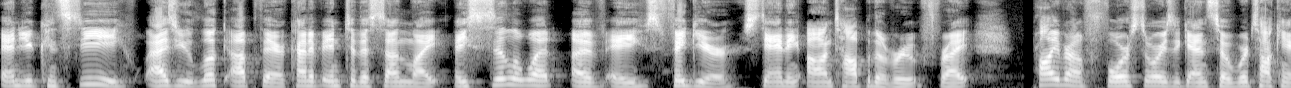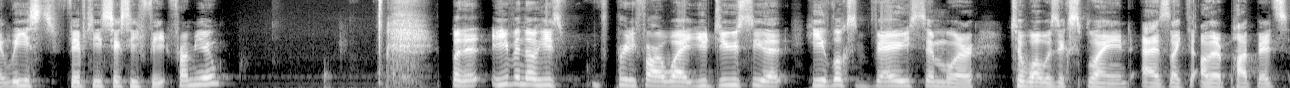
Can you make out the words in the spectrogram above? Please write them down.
and you can see as you look up there kind of into the sunlight a silhouette of a figure standing on top of the roof right probably around four stories again so we're talking at least 50 60 feet from you but even though he's pretty far away you do see that he looks very similar to what was explained as like the other puppets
